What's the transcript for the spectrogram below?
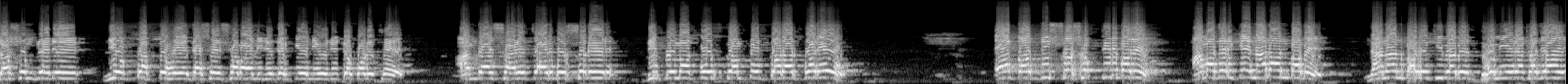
দশম গ্রেডে নিয়োগপ্রাপ্ত হয়ে দেশের সেবায় নিজেদেরকে নিয়োজিত করেছে। আমরা সাড়ে চার বছরের ডিপ্লোমা কোর্স কমপ্লিট করার পরেও এক অদৃশ্য শক্তির বলে আমাদেরকে নানান ভাবে নানান ভাবে কীভাবে ধমিয়ে রাখা যায়,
